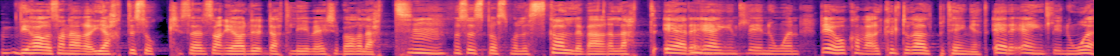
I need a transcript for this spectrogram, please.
vi har et sånn hjertesukk. Så er det sånn Ja, det, dette livet er ikke bare lett. Men så er spørsmålet skal det være lett. Er det egentlig noen Det òg kan være kulturelt betinget. Er det egentlig noe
